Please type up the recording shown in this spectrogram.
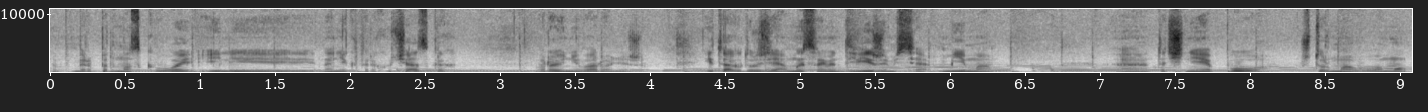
например, под Москвой или на некоторых участках в районе Воронежа. Итак, друзья, мы с вами движемся мимо точнее по штурмовому.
